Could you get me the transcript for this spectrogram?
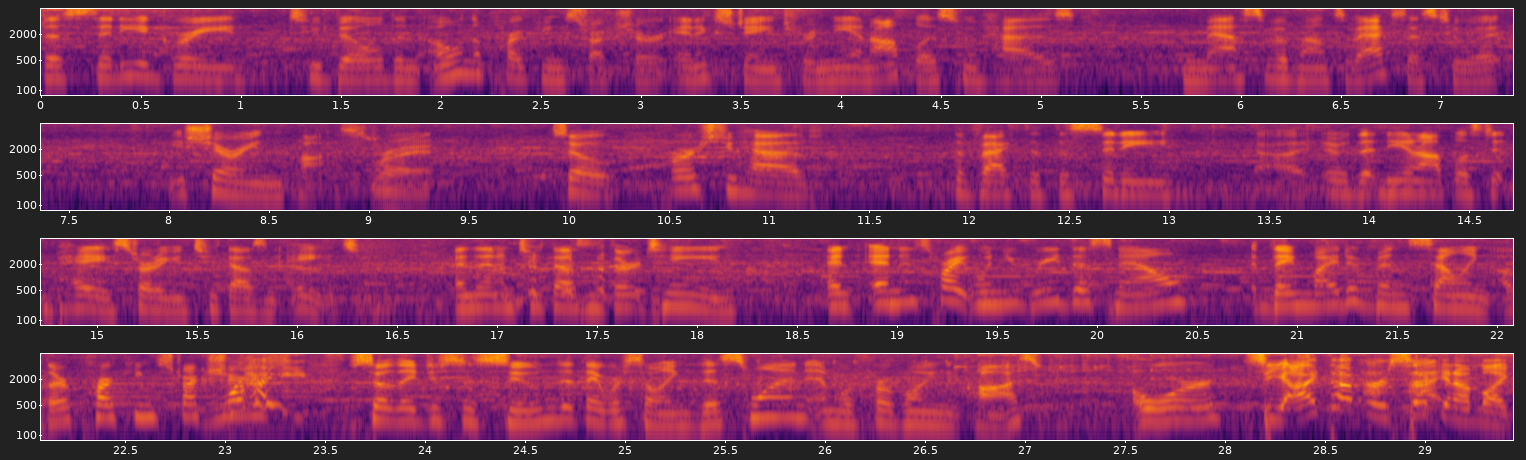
the city agreed to build and own the parking structure in exchange for Neonopolis, who has massive amounts of access to it, is sharing the cost. Right. So first you have the fact that the city, uh, or that Neonopolis didn't pay starting in 2008, and then in 2013, and and it's right when you read this now, they might have been selling other parking structures, Right. So they just assumed that they were selling this one and were foregoing the cost, or See, I thought for a second, I'm like,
